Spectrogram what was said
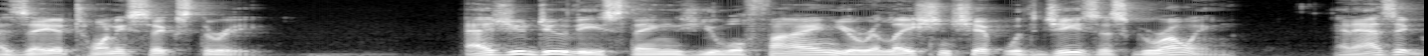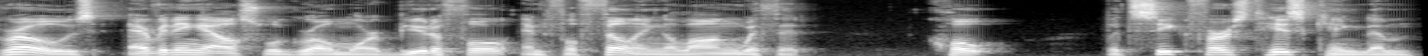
Isaiah 26 3. As you do these things, you will find your relationship with Jesus growing. And as it grows, everything else will grow more beautiful and fulfilling along with it. Quote, but seek first his kingdom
